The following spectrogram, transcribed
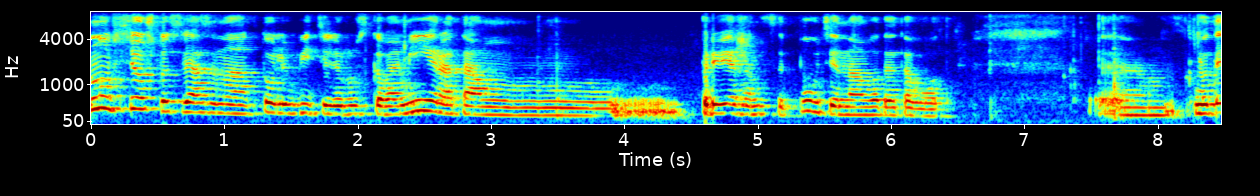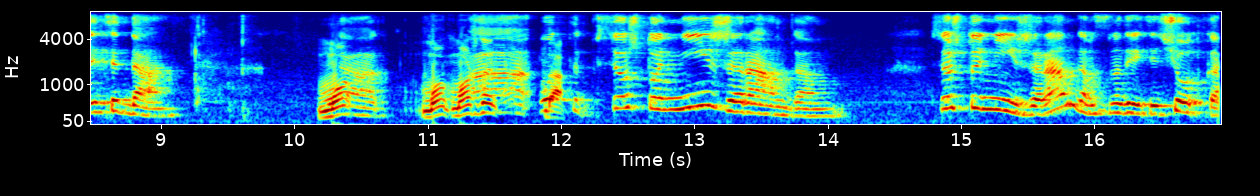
Ну, все, что связано, кто любитель русского мира, там приверженцы Путина, вот это вот. Эм, Вот эти, да. Мо- Так. мо- можна А да. вот все, что ниже рангом, все, что ниже рангом, смотрите, четко,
